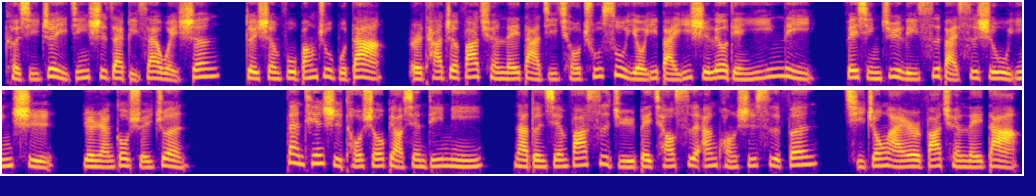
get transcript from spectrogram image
可惜这已经是在比赛尾声，对胜负帮助不大。而他这发全垒打击球出速有一百一十六点一英里，飞行距离四百四十五英尺，仍然够水准。但天使投手表现低迷，那顿先发四局被敲四安狂失四分。其中挨二发全雷打，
